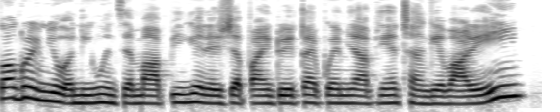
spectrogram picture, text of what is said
ကော့ဂရိတ်မြို့အနီးဝန်းကျင်မှာပြီးခဲ့တဲ့ရက်ပိုင်းတွင်တိုက်ပွဲများပြင်းထန်ခဲ့ပါတယ်။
